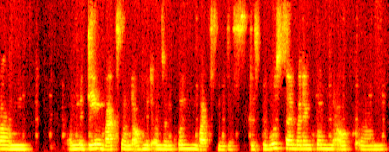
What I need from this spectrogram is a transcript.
ähm, und mit dem wachsen und auch mit unseren Kunden wachsen, dass das Bewusstsein bei den Kunden auch ähm,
